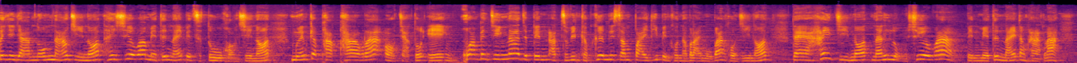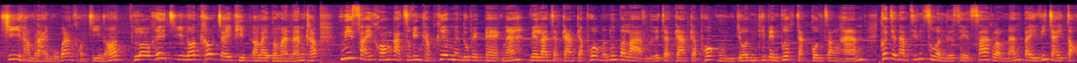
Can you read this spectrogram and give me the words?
พยายามโน้มน้าวจีนอตให้เชื่อว่าเมทัลไนท์เป็นศัตรูของเจนอตเหมือนกับผลักภาระออกจากตัวเอง ความเป็นจริงน่าจะเป็นอัศวินขับเคลื่อนด้วยซ้ำไปที่เป็นคนทำลายหมู่บ้านของจีนอตแต่ให้จีนอตนั้นหลงเชื่อว่าเป็นเมทัลไนท์ต่างหากล่ะที่ทำลายหมู่บ้านของจีนอตหลอกให้จีนอตเข้าใจผิดอะไรประมาณนั้นครับนิสัยของอัศวินขับเคลื่อนมันดูแปลกๆนะ เวลาจัดการกับพวกมนุษย์ประหลาด หรือจัดการกับพวกหุ่นยนต์ที่เป็นพวกจักรกลสังหารก็จะนำชิ้นส่วนหรือเศษซากเหล่านั้นไปวิจัยต่อ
